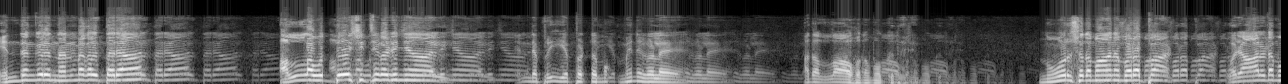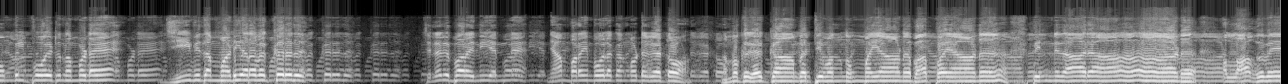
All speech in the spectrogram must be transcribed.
എന്തെങ്കിലും നന്മകൾ തരാൻ അല്ല ഉദ്ദേശിച്ചു കഴിഞ്ഞാൽ എന്റെ പ്രിയപ്പെട്ട മുഅ്മിനുകളെ അത് നമുക്ക് തരും. നൂറ് ശതമാനം ഉറപ്പാണ്. ഒരാളുടെ മുമ്പിൽ പോയിട്ട് നമ്മുടെ ജീവിതം മടിയറ വെക്കരുത് ചിലര് പറയും നീ എന്നെ ഞാൻ പറയും പോലെ അങ്ങോട്ട് കേട്ടോ. നമുക്ക് കേൾക്കാൻ പറ്റി വന്നുമ്മയാണ് ബാപ്പയാണ്. പിന്നെ ആരാണ് അള്ളാഹുവേ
